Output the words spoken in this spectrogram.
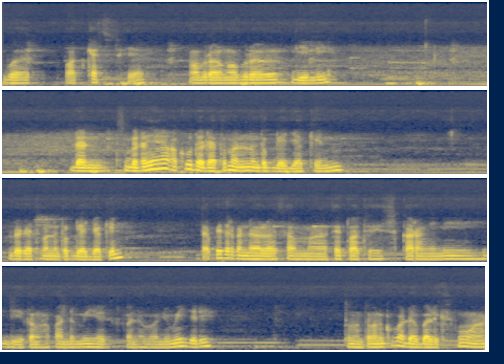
buat podcast ya ngobrol-ngobrol gini. Dan sebenarnya aku udah ada teman untuk diajakin udah ada teman untuk diajakin tapi terkendala sama situasi sekarang ini di tengah pandemi ya di pandemi. Jadi teman-temanku pada balik semua.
